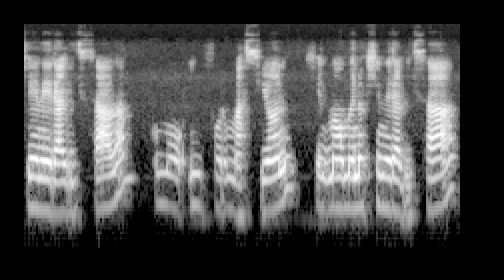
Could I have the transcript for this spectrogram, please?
generalizada como información más o menos generalizada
